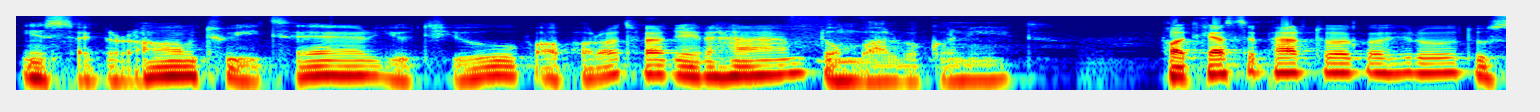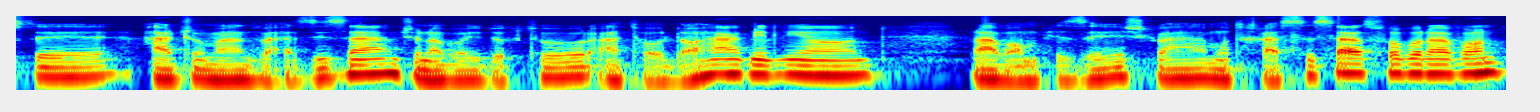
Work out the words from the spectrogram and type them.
اینستاگرام، توییتر، یوتیوب، آپارات و غیره هم دنبال بکنید. پادکست پرتو رو دوست ارجمند و عزیزم جناب دکتر عطاالله عقیلیان روانپزشک و متخصص اعصاب و روان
